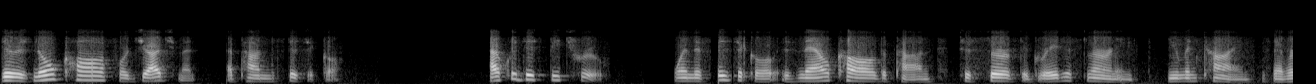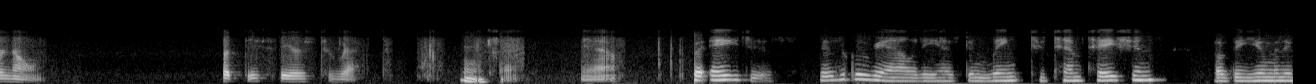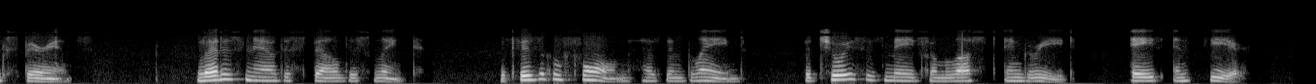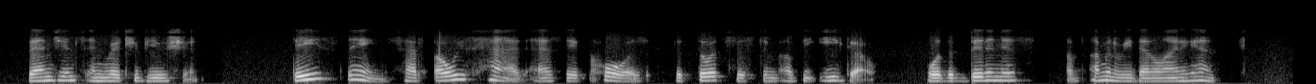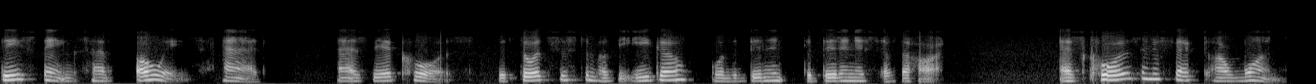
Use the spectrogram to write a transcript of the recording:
There is no call for judgment upon the physical. How could this be true when the physical is now called upon to serve the greatest learning humankind has ever known? Put these fears to rest. Hmm. Okay. Yeah. For ages, physical reality has been linked to temptations of the human experience. Let us now dispel this link. The physical form has been blamed the choice is made from lust and greed, hate and fear, vengeance and retribution. These things have always had as their cause the thought system of the ego or the bitterness of, I'm going to read that line again. These things have always had as their cause the thought system of the ego or the, bitterness of the heart. As cause and effect are one,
